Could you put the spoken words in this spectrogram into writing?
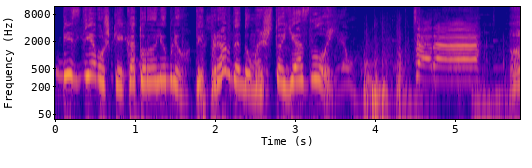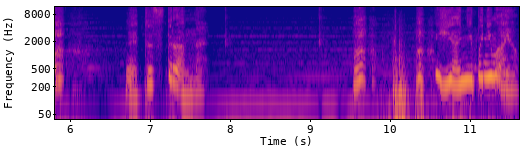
без девушки, которую люблю? Ты правда думаешь, что я злой? Та-да! Это странно. А? Я не понимаю.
